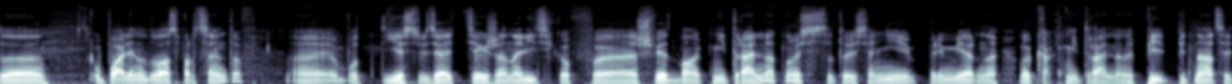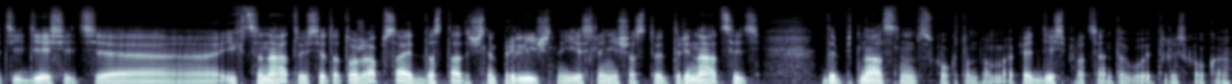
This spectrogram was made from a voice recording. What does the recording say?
э, упали на 20%. Э, вот если взять тех же аналитиков, э, Шведбанк нейтрально относится, то есть они примерно, ну как нейтрально, 15 и 10 э, их цена, то есть это тоже апсайд достаточно приличный. Если они сейчас стоят 13 до 15, ну сколько там, там опять 10% будет или сколько?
